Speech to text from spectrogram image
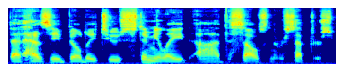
that has the ability to stimulate uh, the cells and the receptors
